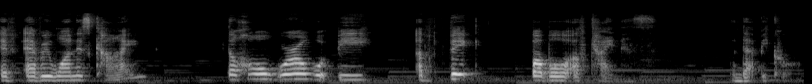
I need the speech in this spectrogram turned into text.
If everyone is kind, the whole world would be a big bubble of kindness. Wouldn't that be cool?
